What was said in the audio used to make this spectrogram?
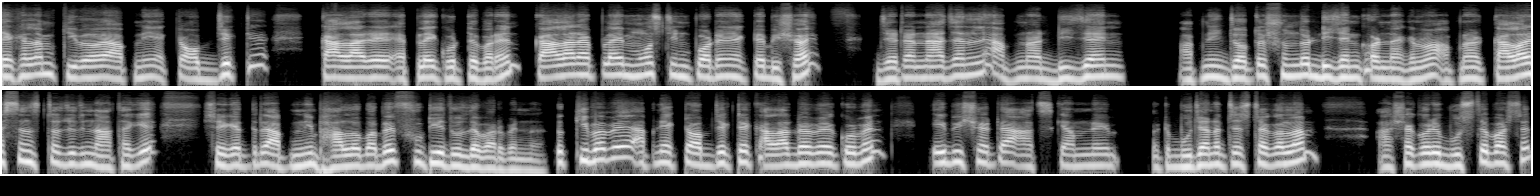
দেখালাম কীভাবে আপনি একটা অবজেক্টে কালারে অ্যাপ্লাই করতে পারেন। কালার অ্যাপ্লাই মোস্ট ইম্পর্টেন্ট একটা বিষয়, যেটা না জানলে আপনার ডিজাইন আপনি যত সুন্দর ডিজাইন করেন না কেন, আপনার কালার সেন্সটা যদি না থাকে, সেক্ষেত্রে আপনি ভালোভাবে ফুটিয়ে তুলতে পারবেন না। তো কীভাবে আপনি একটা অবজেক্টে কালার ব্যবহার করবেন, এই বিষয়টা আজকে আমি একটা বোঝানোর চেষ্টা করলাম। আশা করি বুঝতে পারছেন।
